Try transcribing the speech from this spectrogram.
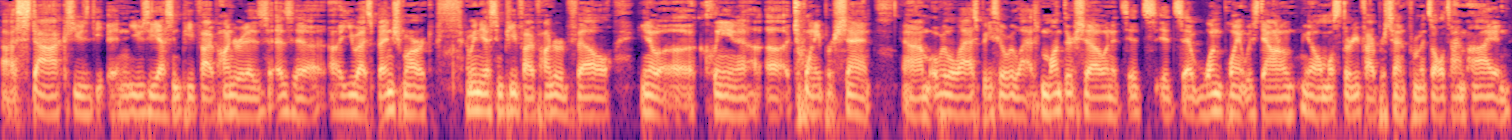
uh, stocks use the and use the S and P 500 as as a, a, U.S. benchmark. I mean the S and P 500 fell you know a clean twenty percent um, over the last basically over the last month or so, and it's it's it's at one point was down you know almost thirty five percent from its all time high in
